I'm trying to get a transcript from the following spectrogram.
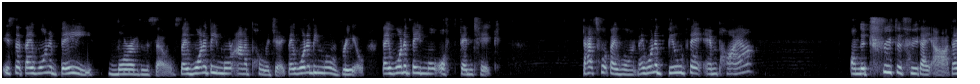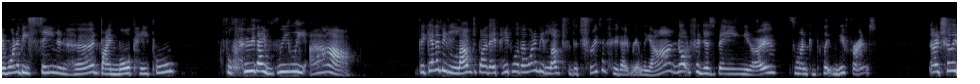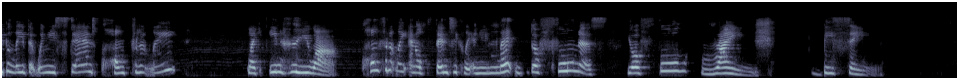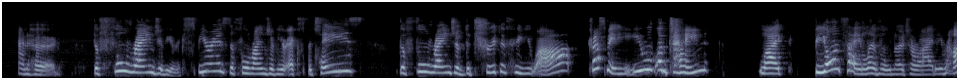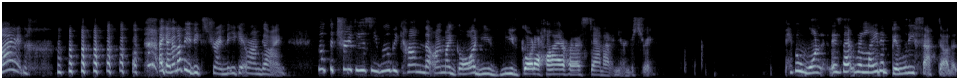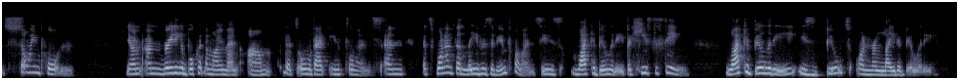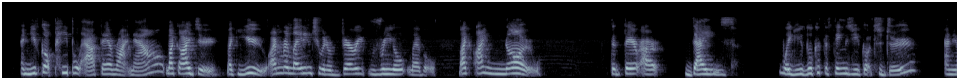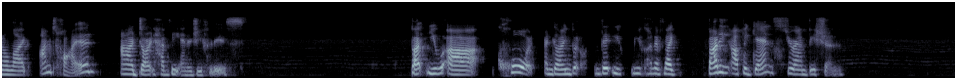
is that they want to be more of themselves. They want to be more unapologetic. They want to be more real. They want to be more authentic. That's what they want. They want to build their empire on the truth of who they are. They want to be seen and heard by more people for who they really are they're going to be loved by their people. They want to be loved for the truth of who they really are, not for just being, you know, someone completely different. And I truly believe that when you stand confidently, like in who you are, confidently and authentically, and you let the fullness, your full range be seen and heard. The full range of your experience, the full range of your expertise, the full range of the truth of who you are, trust me, you will obtain like Beyonce level notoriety, right? okay, that might be a big extreme, but you get where I'm going. Look, the truth is, you will become the oh my god, you've you've got to hire her standout in your industry. People want there's that relatability factor that's so important. You know, I'm, I'm reading a book at the moment um, that's all about influence, and it's one of the levers of influence is likability. But here's the thing likability is built on relatability. And you've got people out there right now, like I do, like you, I'm relating to at a very real level. Like I know that there are days where you look at the things you've got to do and you're like, I'm tired I don't have the energy for this. but you are caught and going, but that you you kind of like butting up against your ambition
